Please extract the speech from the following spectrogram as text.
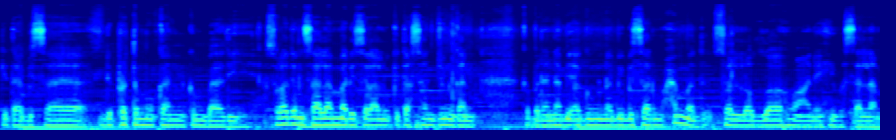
Kita bisa dipertemukan kembali. Salat dan salam mari selalu kita sanjungkan Kepada Nabi Agung Nabi Besar Muhammad Sallallahu alaihi wasallam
